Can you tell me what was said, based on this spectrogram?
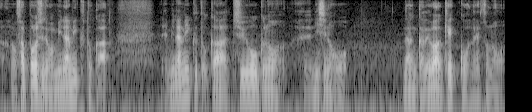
あの札幌市でも南区とか南区とか中央区の西の方なんかでは結構ねその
